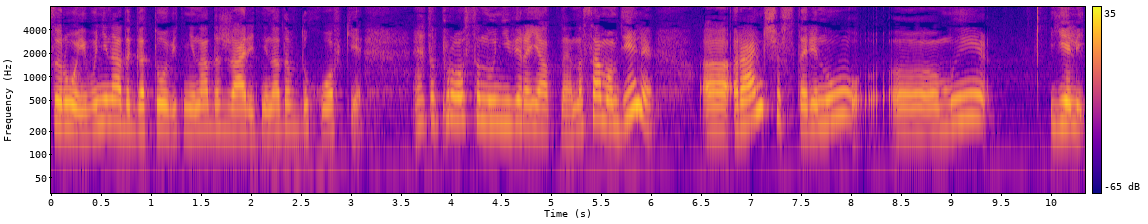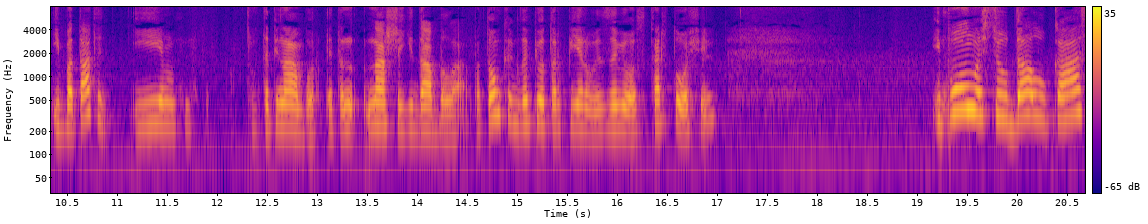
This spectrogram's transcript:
сырой, его не надо готовить, не надо жарить, не надо в духовке. Это просто, ну, невероятное. На самом деле, э, раньше, в старину, мы ели и бататы, и топинамбур. Это наша еда была. Потом, когда Петр Первый завез картофель и полностью дал указ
